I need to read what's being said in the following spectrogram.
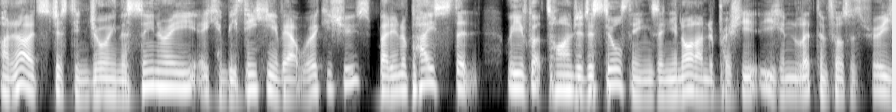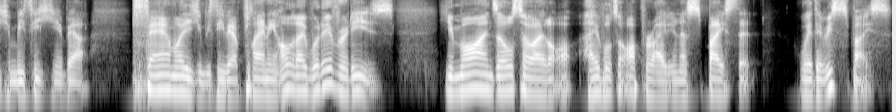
I don't know, it's just enjoying the scenery. It can be thinking about work issues, but in a pace that where you've got time to distill things and you're not under pressure, you, you can let them filter through. You can be thinking about family, you can be thinking about planning a holiday, whatever it is. Your mind's also able to operate in a space that where there is space.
